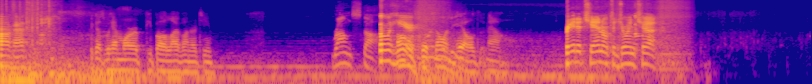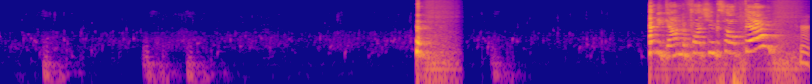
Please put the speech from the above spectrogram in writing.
Oh god. because we have more people alive on our team. Round stop. Over here. Oh shit, someone bailed now. Create a channel to join chat. Had he gone to flush himself down?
